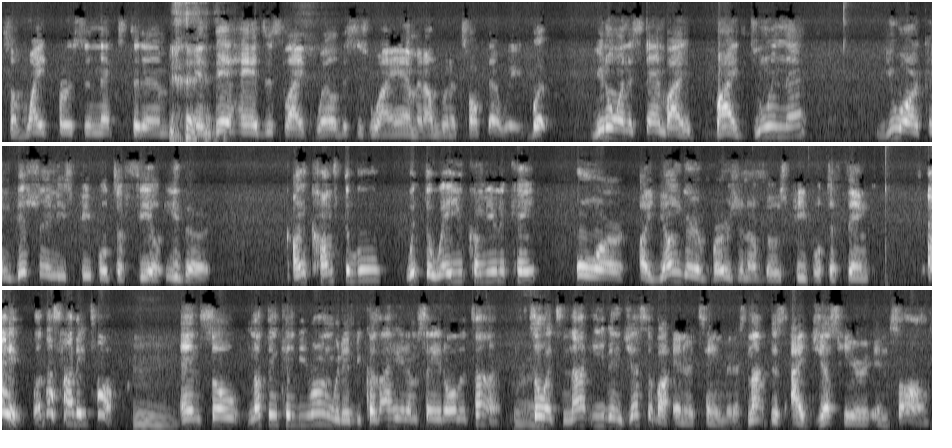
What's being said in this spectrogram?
some white person next to them. In their heads, it's like, well, this is who I am, and I'm going to talk that way. But you don't understand by by doing that, you are conditioning these people to feel either uncomfortable with the way you communicate, or a younger version of those people to think, hey, well, that's how they talk. Mm, And so nothing can be wrong with it because I hear them say it all the time. Right. So it's not even just about entertainment. It's not just I just hear it in songs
